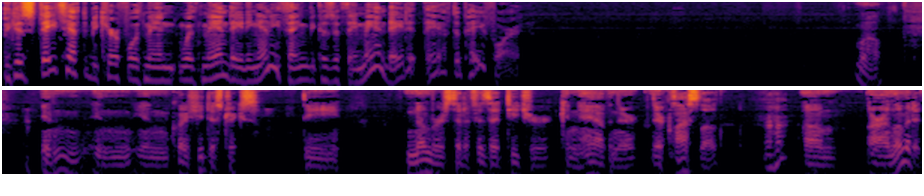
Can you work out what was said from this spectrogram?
because states have to be careful with man with mandating anything because if they mandate it, they have to pay for it. Well, in in in quite a few districts, the numbers that a phys ed teacher can have in their their class load Uh-huh. um, are unlimited,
